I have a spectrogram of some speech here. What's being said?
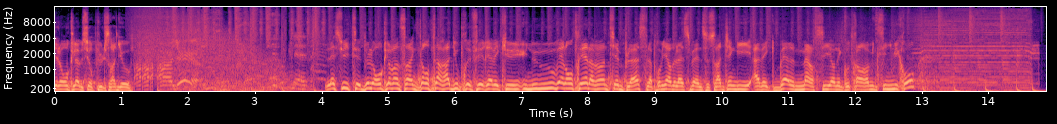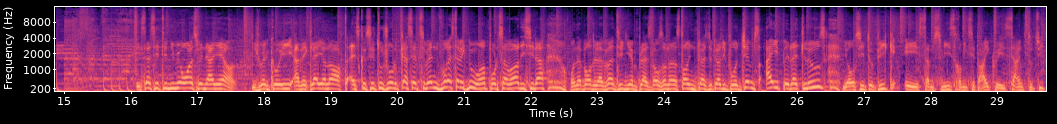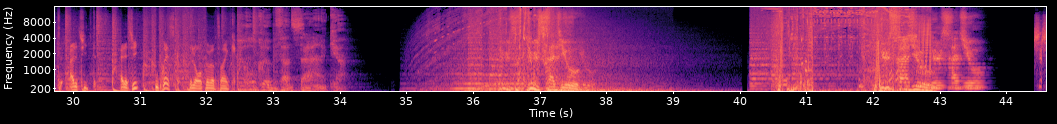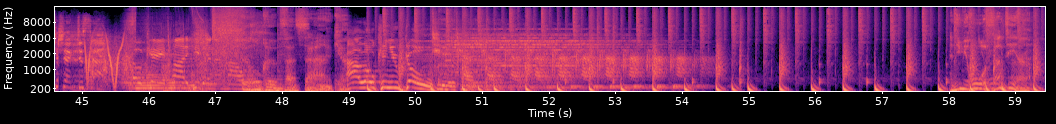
C'est l'Euroclub sur Pulse Radio. La suite de l'Euroclub 25 dans ta radio préférée avec une nouvelle entrée à la 20 e place. La première de la semaine, ce sera Jengi avec Belle Merci. On écoutera un remixing micro. Et ça, c'était numéro 1 la semaine dernière. Joël Cory avec Lionheart. Est-ce que c'est toujours le cas cette semaine? Vous restez avec nous hein, pour le savoir. D'ici là, on aborde la 21e place. Dans un instant, une place de perdu pour James Hype et Let Loose. Il y aura aussi Topic et Sam Smith remixé par Craze. Ça arrive tout de suite. À la suite. À la suite, ou presque, c'est l'Euroclub 25. 25. Pulse, Radio. Pulse Radio. Pulse Radio. Check. Okay, party people in the house. Euroclub 25. How low can you go? Numéro 21.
